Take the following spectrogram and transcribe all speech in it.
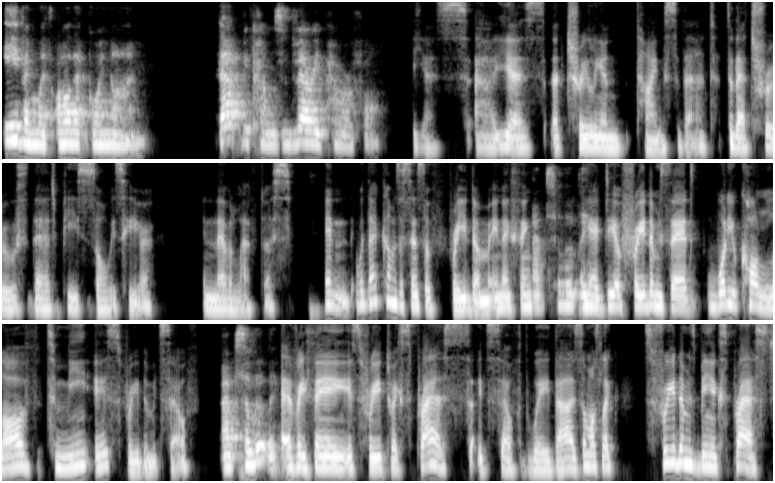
even with all that going on. That becomes very powerful. Yes, uh, yes, a trillion times to that, to that truth that peace is always here and never left us. And with that comes a sense of freedom. And I think absolutely the idea of freedom is that what you call love to me is freedom itself. Absolutely. Everything is free to express itself the way it does. It's almost like freedom is being expressed,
